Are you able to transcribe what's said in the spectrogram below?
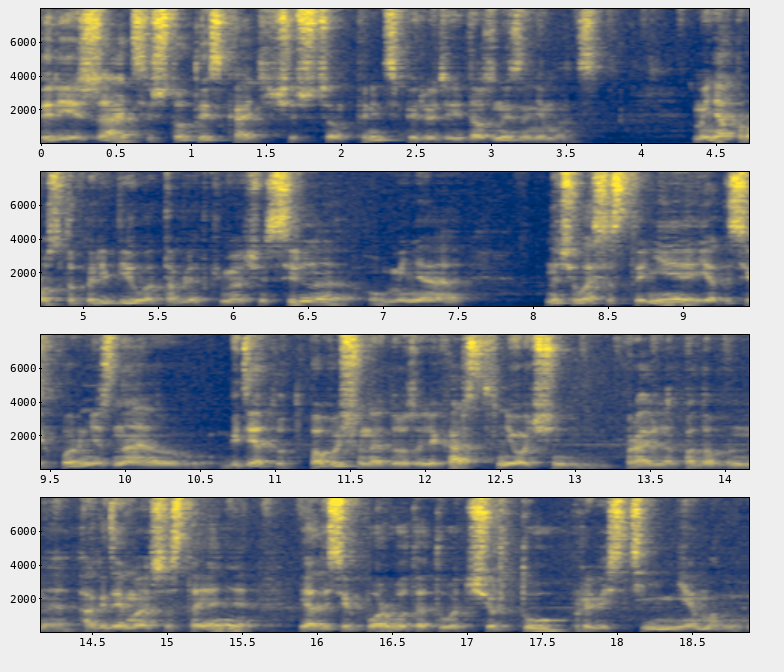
переезжать и что-то искать, чем, в принципе, люди и должны заниматься. Меня просто прибило таблетками очень сильно. У меня началась астения. Я до сих пор не знаю, где тут повышенная доза лекарств, не очень правильно подобранная, а где мое состояние. Я до сих пор вот эту вот черту провести не могу.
